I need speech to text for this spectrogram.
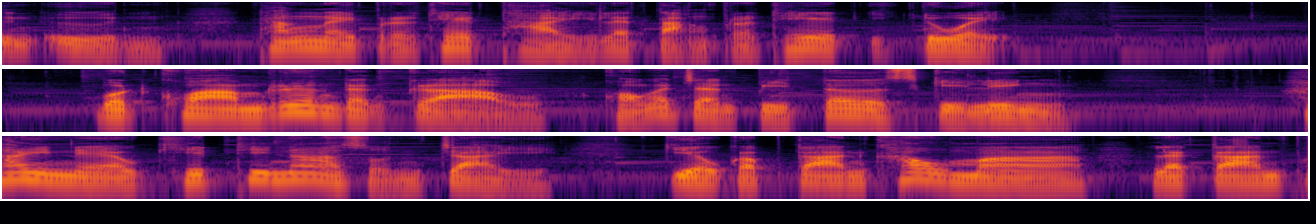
อื่น ๆ ทั้งในประเทศไทยและต่างประเทศอีกด้วย บทความเรื่องดังกล่าวของอาจารย์ปีเตอร์สกิลลิงให้แนวคิดที่น่าสนใจ เกี่ยวกับการเข้ามาและการเผ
